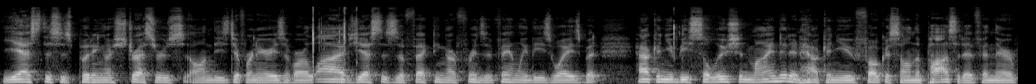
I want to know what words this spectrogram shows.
yes, this is putting our stressors on these different areas of our lives. Yes, this is affecting our friends and family these ways, but how can you be solution minded and how can you focus on the positive? And there,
